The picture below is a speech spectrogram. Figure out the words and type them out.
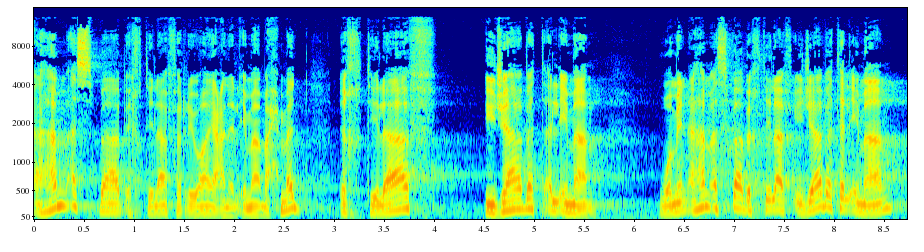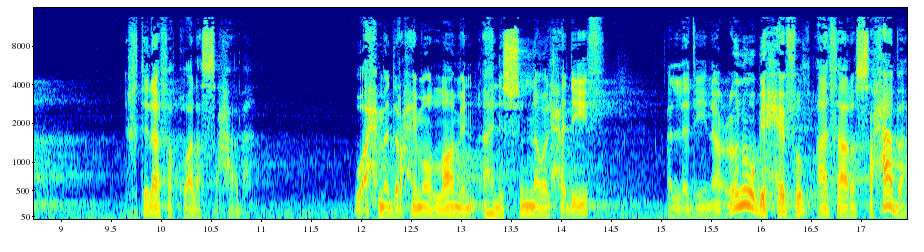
أهم أسباب اختلاف الرواية عن الإمام أحمد اختلاف إجابة الإمام. ومن أهم أسباب اختلاف إجابة الإمام اختلاف أقوال الصحابة. وأحمد رحمه الله من أهل السنة والحديث الذين عنوا بحفظ آثار الصحابة.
